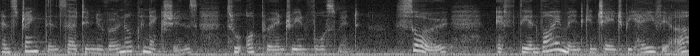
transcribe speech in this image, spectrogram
and strengthen certain neuronal connections through operant reinforcement. So, if the environment can change behavior,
